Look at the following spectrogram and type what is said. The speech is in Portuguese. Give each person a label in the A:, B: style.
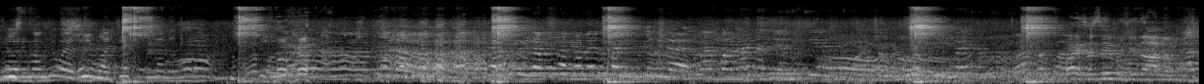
A: Jaurimam juga ya. Sih, macam punya nih orang.
B: Kalau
